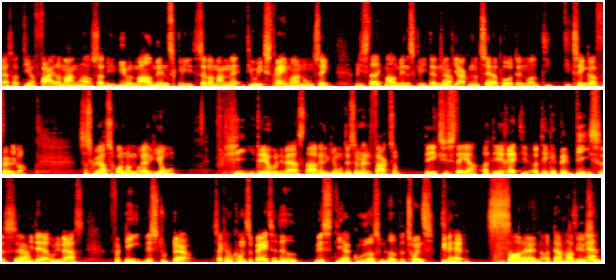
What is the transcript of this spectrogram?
altså, de har fejl og mangler, så er de alligevel meget menneskelige, selvom mange af de er jo ekstremer af nogle ting, men de er stadig meget menneskelige, den måde, Ja. ja. de argumenterer på, den måde, de, de tænker og føler. Så skal vi også rundt om religion. Fordi i det her univers, der er religion, det er simpelthen et faktum. Det eksisterer, og det er rigtigt, og det kan bevises Ja. i det her univers. Fordi hvis du dør, så kan du komme tilbage til livet, hvis de her guder, som hedder The Twins, de vil have det. Sådan, og der har vi jo, så,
